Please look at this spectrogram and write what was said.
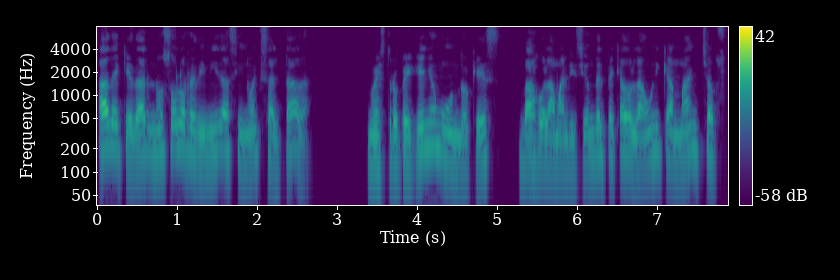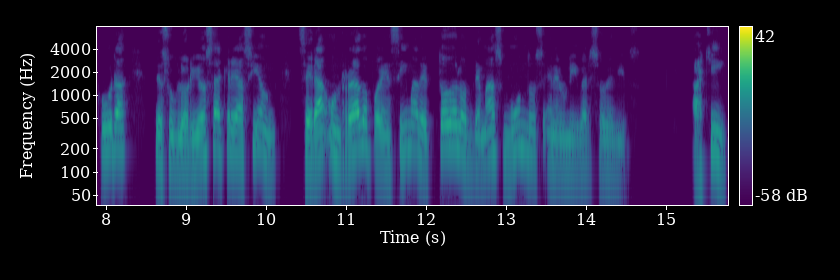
ha de quedar no solo redimida, sino exaltada nuestro pequeño mundo, que es bajo la maldición del pecado la única mancha oscura de su gloriosa creación, será honrado por encima de todos los demás mundos en el universo de Dios. Aquí,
